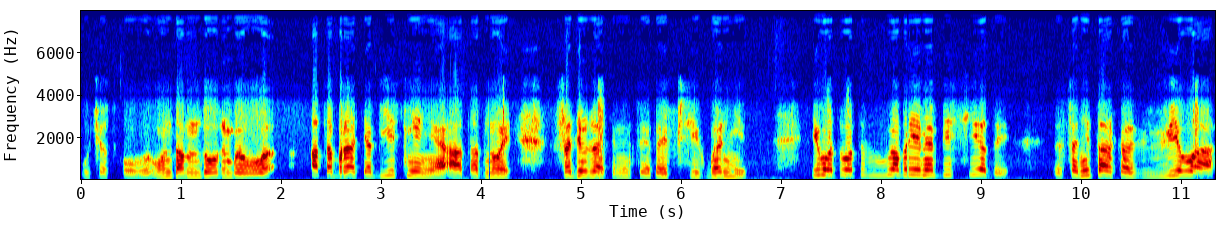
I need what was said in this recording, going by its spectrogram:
участковый, он там должен был отобрать объяснение от одной содержательницы этой психбольницы. И вот, вот во время беседы санитарка ввела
